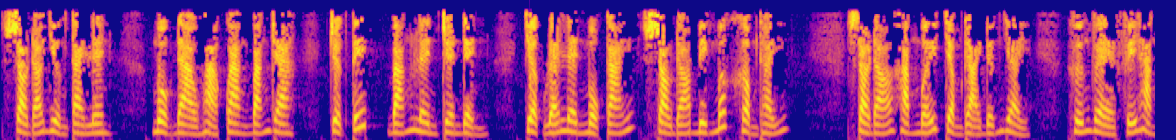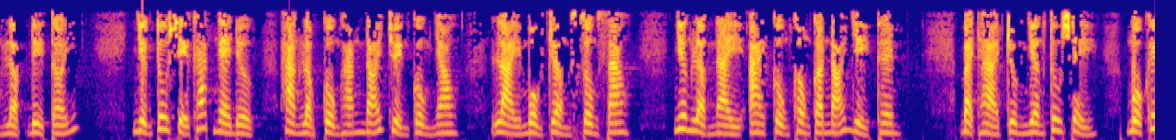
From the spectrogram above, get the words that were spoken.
sau đó dường tay lên, một đạo hỏa quang bắn ra, trực tiếp bắn lên trên đỉnh, chợt lóe lên một cái, sau đó biến mất không thấy. Sau đó hắn mới chậm rãi đứng dậy, hướng về phía Hàng Lập đi tới. Những tu sĩ khác nghe được, Hàng Lập cùng hắn nói chuyện cùng nhau, lại một trận xôn xao, nhưng lần này ai cũng không có nói gì thêm. Bạch Hà trùng nhân tu sĩ, một khi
